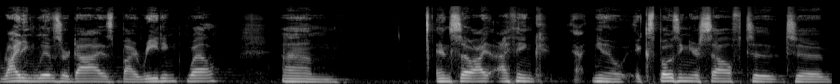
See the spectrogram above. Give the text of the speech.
writing lives or dies by reading well. Um, and so I, I think you know exposing yourself to to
